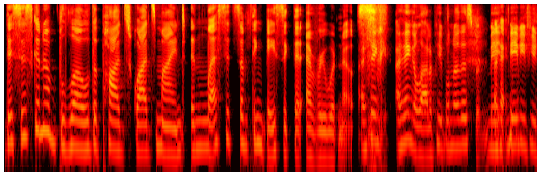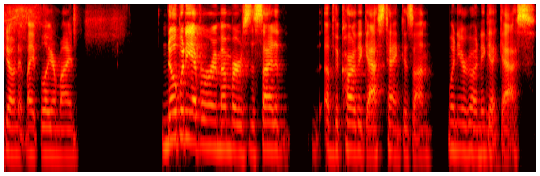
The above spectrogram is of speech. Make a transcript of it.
This is going to blow the pod squad's mind unless it's something basic that everyone knows. I think I think a lot of people know this, but may, Okay. maybe if you don't, it might blow your mind. Nobody ever remembers the side of, of the car the gas tank is on when you're going to get mm-hmm. gas.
